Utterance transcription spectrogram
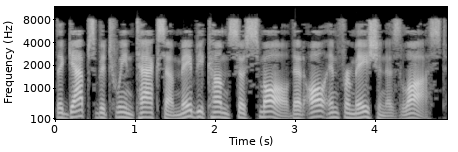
the gaps between taxa may become so small that all information is lost.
